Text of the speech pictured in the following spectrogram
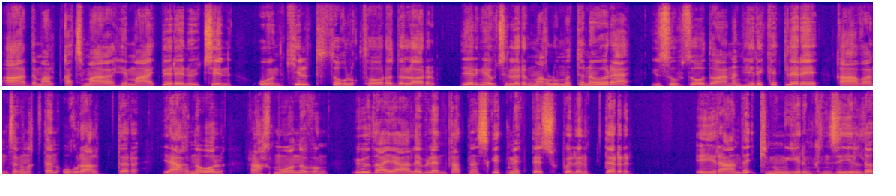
adam alyp gaçmaga hemaýat bereni üçin on iki ýyl tussaglyk soradylar. Derňewçileriň maglumatyna görä, Ýusufzodanyň hereketleri gabanjyňlykdan ugur alypdyr, ýagny ol Rahmonowyň öz aýaly bilen gatnaşyk etmekde şübhelenipdir. Eýranda iki müň ýigrimi ikinji ýylda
